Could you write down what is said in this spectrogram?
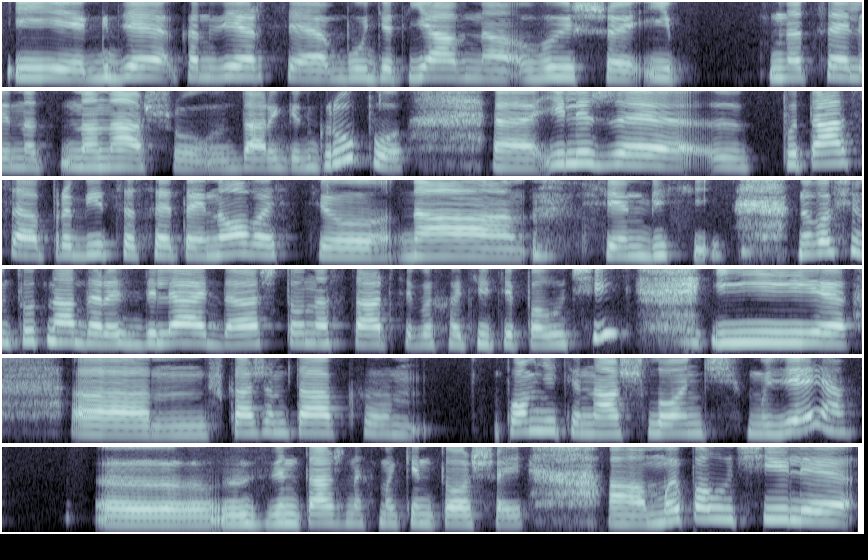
и где конверсия будет явно выше и нацелен на нашу таргет-группу, э, или же э, пытаться пробиться с этой новостью на CNBC. Ну, в общем, тут надо разделять, да, что на старте вы хотите получить, и, эм, скажем так, помните наш launch музея, винтажных макинтошей, а, мы получили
